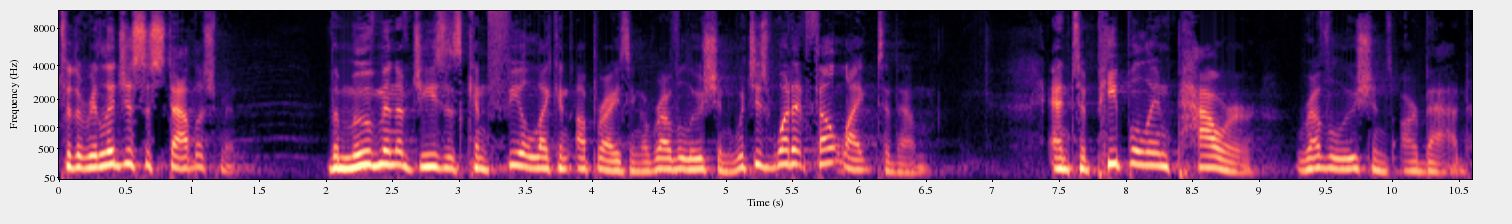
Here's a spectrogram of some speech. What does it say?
To the religious establishment, the movement of Jesus can feel like an uprising, a revolution, which is what it felt like to them. And to people in power, revolutions are bad.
